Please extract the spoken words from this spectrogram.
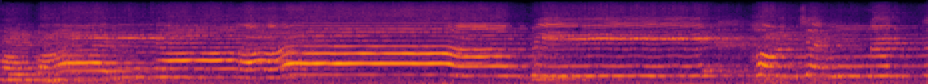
ہماری بھی ہم جنت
